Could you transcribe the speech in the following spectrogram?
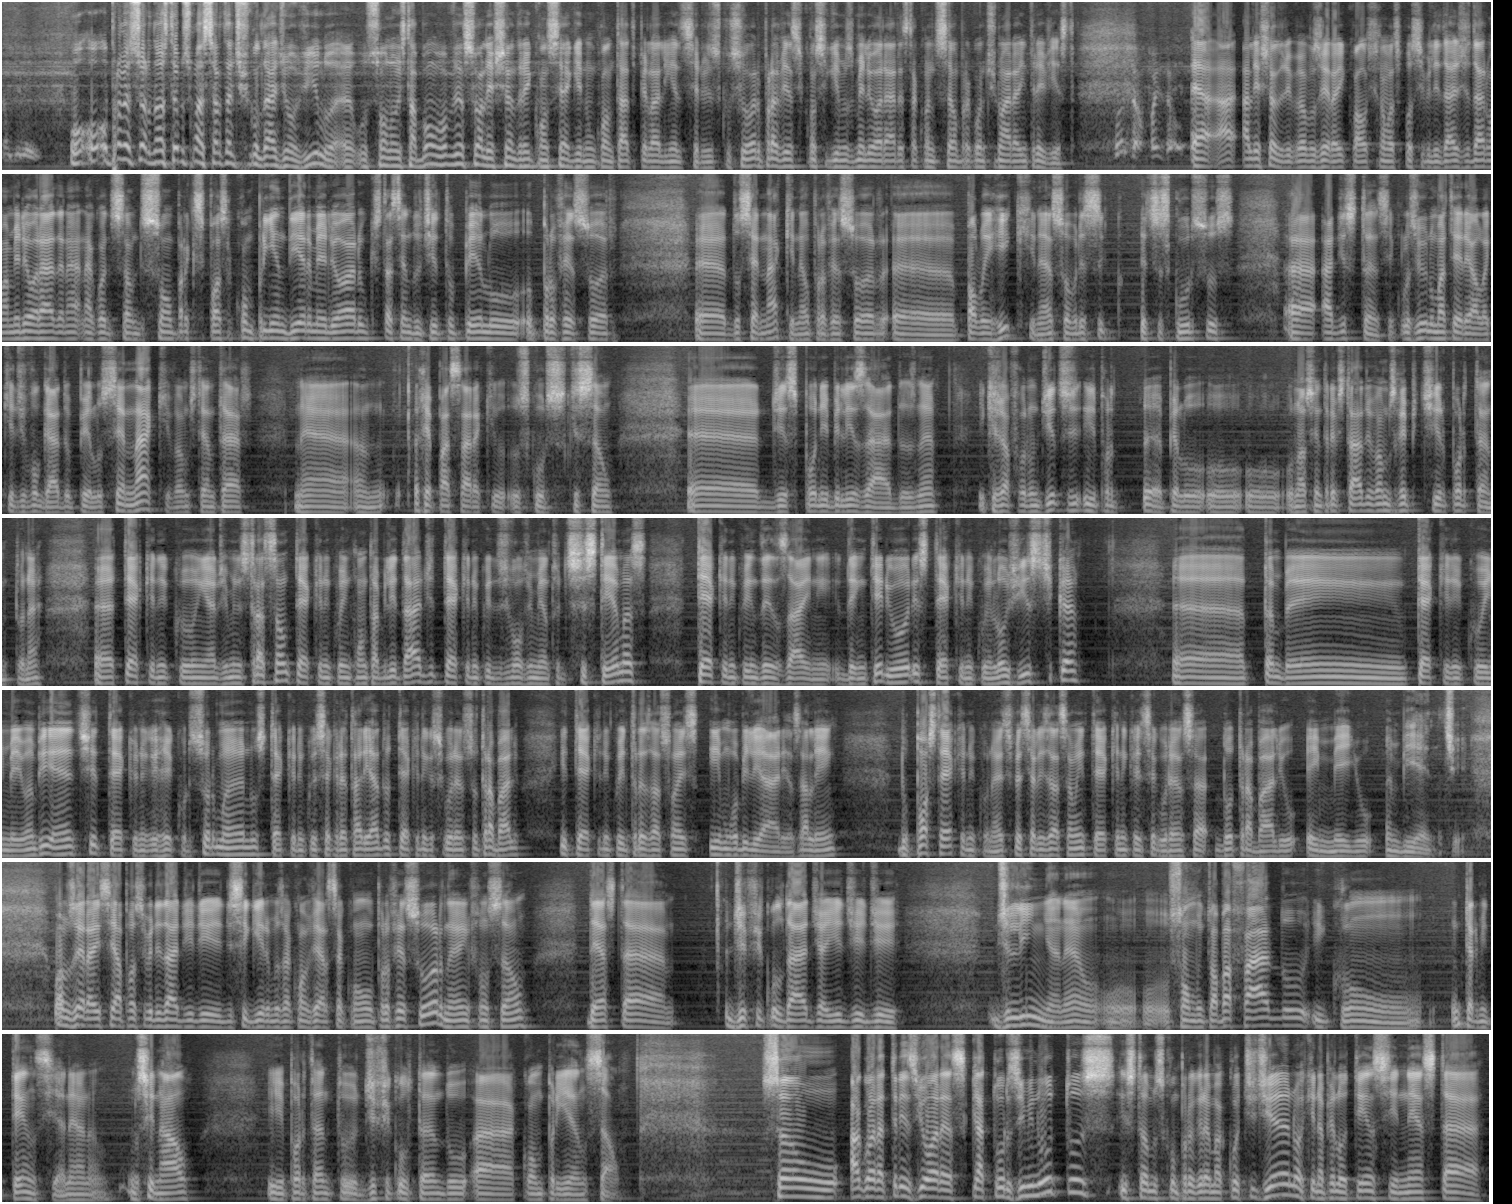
O, o, o, professor, nós temos uma certa dificuldade de ouvi-lo, eh, o som não está bom. Vamos ver se o Alexandre aí consegue um contato pela linha de serviço com o senhor para ver se conseguimos melhorar esta condição para continuar a entrevista. Pois não, pois não. É, Alexandre, vamos ver aí quais são as possibilidades de dar uma melhorada na, na condição de som para que se possa compreender melhor o que está sendo dito pelo professor eh, do SENAC, né, o professor eh, Paulo Henrique, né, sobre esse esses cursos uh, à distância. Inclusive no material aqui divulgado pelo SENAC, vamos tentar né, um, repassar aqui os cursos que são uh, disponibilizados, né, e que já foram ditos e por, uh, pelo o, o, o, nosso entrevistado e vamos repetir, portanto, né, eh, técnico em administração, técnico em contabilidade, técnico em desenvolvimento de sistemas, técnico em design de interiores, técnico em logística, é, também técnico em meio ambiente, técnico em recursos humanos, técnico em secretariado, técnico em segurança do trabalho e técnico em transações imobiliárias, além do pós-técnico, né, especialização em técnica em segurança do trabalho em meio ambiente. Vamos ver aí se há a possibilidade de, de seguirmos a conversa com o professor, né, em função desta dificuldade aí de, de de linha, né? O, o, o, som muito abafado e com intermitência né? no, no sinal e, portanto, dificultando a compreensão. São agora 13 horas 14 minutos. Estamos com o programa cotidiano aqui na Pelotense nesta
